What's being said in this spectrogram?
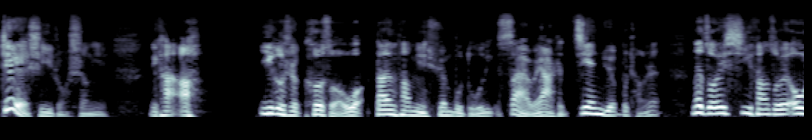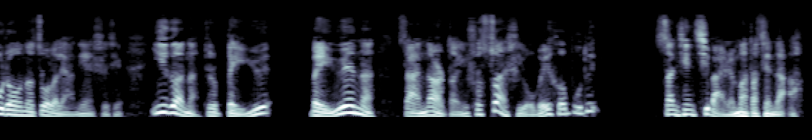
这也是一种声音。你看啊，一个是科索沃单方面宣布独立，塞尔维亚是坚决不承认。那作为西方，作为欧洲呢，做了两件事情，一个呢就是北约，北约呢在那儿等于说算是有维和部队，三千七百人嘛，到现在啊。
